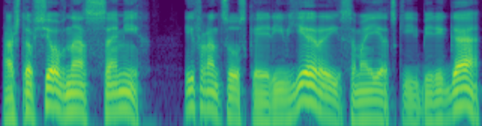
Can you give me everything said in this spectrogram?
а что все в нас самих, и французская ривьера, и самоедские берега,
